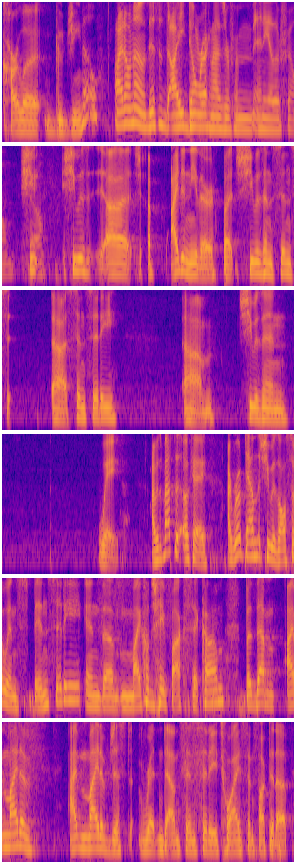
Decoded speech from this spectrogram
Carla Gugino I don't know. This is I don't recognize her from any other film. she so. she was uh, uh, I didn't either but she was in Sin uh, Sin City um, she was in wait I was about to okay I wrote down that she was also in Spin City in the Michael J Fox sitcom but that I might have I might have just written down Sin City twice and fucked it up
